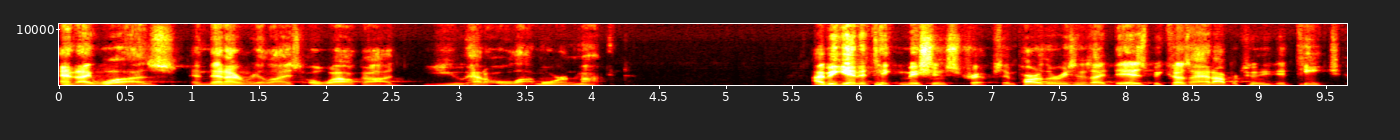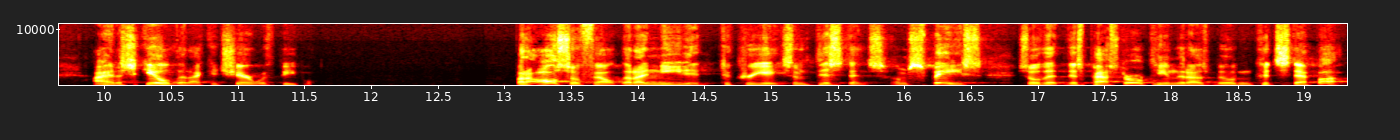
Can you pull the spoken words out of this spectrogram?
And I was. And then I realized, oh, wow, God, you had a whole lot more in mind. I began to take missions trips. And part of the reasons I did is because I had opportunity to teach. I had a skill that I could share with people. But I also felt that I needed to create some distance, some space, so that this pastoral team that I was building could step up.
